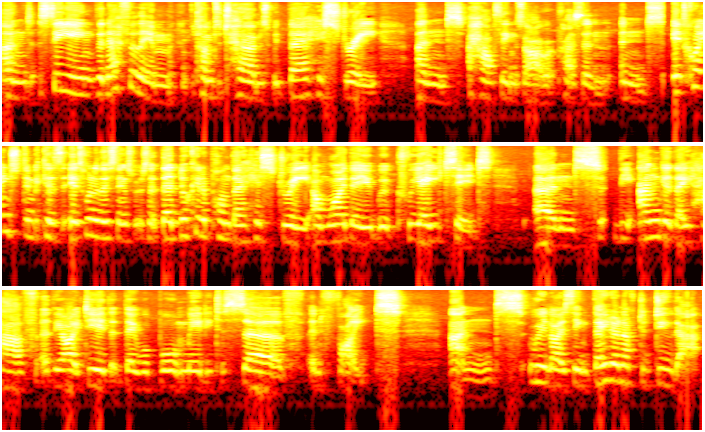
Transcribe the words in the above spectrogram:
and seeing the Nephilim come to terms with their history and how things are at present. And it's quite interesting because it's one of those things which they're looking upon their history and why they were created and the anger they have at the idea that they were born merely to serve and fight and realizing they don't have to do that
